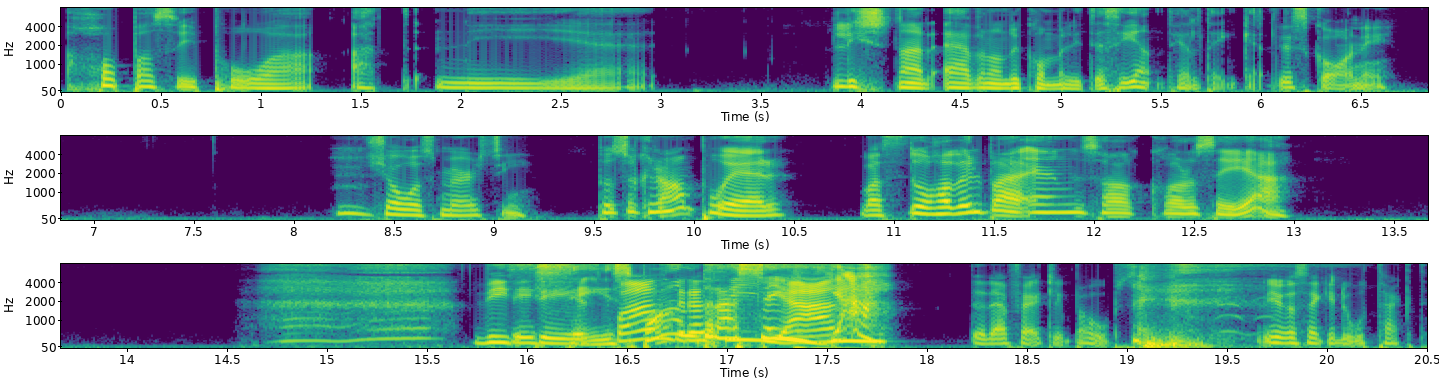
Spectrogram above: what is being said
hoppas vi på att ni eh, lyssnar även om det kommer lite sent helt enkelt. det ska ni. Mm. Show us mercy. Puss och kram på er. Vad Då har vi väl bara en sak kvar att säga. Vi, Vi ses, ses på på andra, andra sidan. sidan. Det där får jag klippa ihop sen. Vi var säkert otakt.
